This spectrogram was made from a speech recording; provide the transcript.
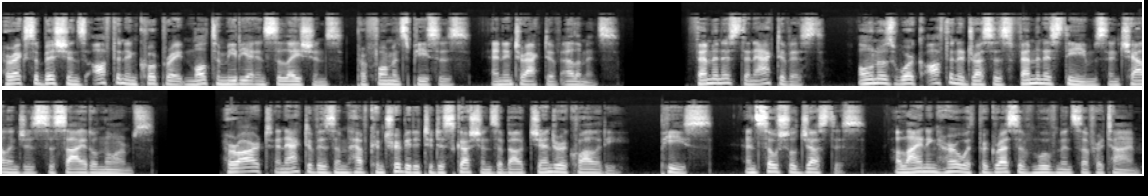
Her exhibitions often incorporate multimedia installations, performance pieces, and interactive elements. Feminist and activist, Ono's work often addresses feminist themes and challenges societal norms. Her art and activism have contributed to discussions about gender equality, peace, and social justice, aligning her with progressive movements of her time.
